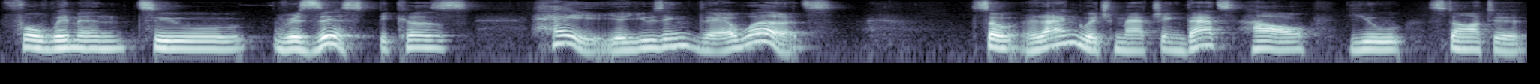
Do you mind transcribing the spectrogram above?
for women to resist because, hey, you're using their words. So, language matching, that's how you start to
